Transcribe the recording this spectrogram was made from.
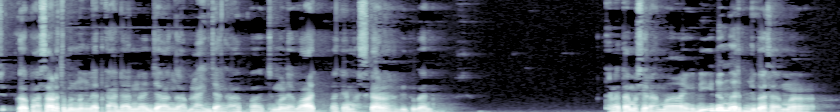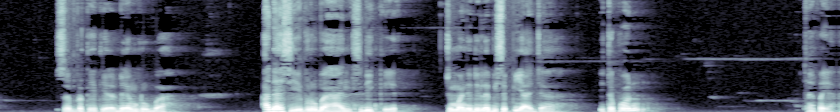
ke pasar cuma ngeliat keadaan aja nggak belanja nggak apa cuma lewat pakai masker gitu kan. Ternyata masih ramai. Di Indomaret juga sama. Seperti tidak ada yang berubah. Ada sih perubahan sedikit cuma jadi lebih sepi aja. Itu pun apa ya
